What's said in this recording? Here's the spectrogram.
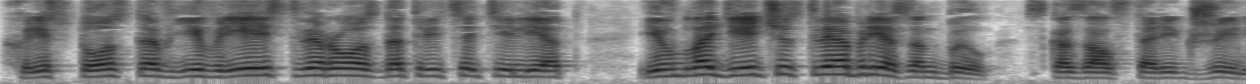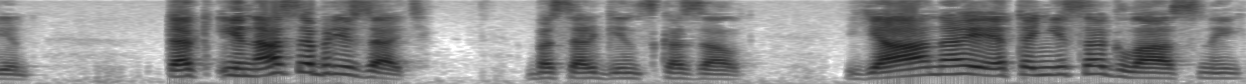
Христос-то в еврействе рос до тридцати лет и в младенчестве обрезан был, сказал старик Жилин. Так и нас обрезать? Басаргин сказал. Я на это не согласный.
